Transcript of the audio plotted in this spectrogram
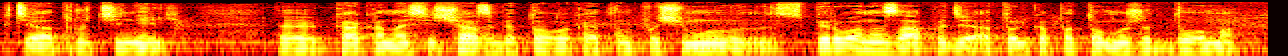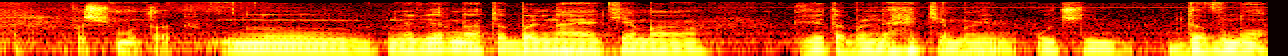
к театру теней. Э, Как она сейчас готова к этому? Почему сперва на Западе, а только потом уже дома? Почему так? Ну, наверное, это больная тема, и эта больная тема очень давно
